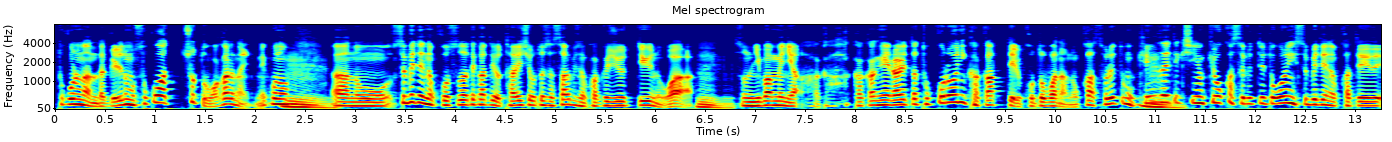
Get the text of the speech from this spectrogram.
ところなんだけれども、そこはちょっとわからないんですね。この、すべての子育て家庭を対象としたサービスの拡充っていうのは、うん。その2番目に掲げられたところにかかっている言葉なのか、それとも経済的支援を強化するっていうところにすべての家庭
